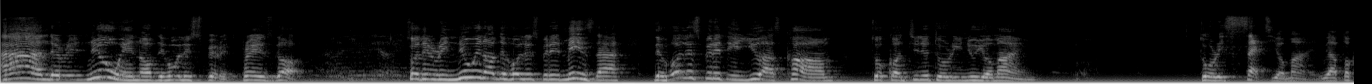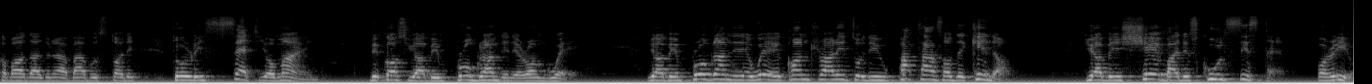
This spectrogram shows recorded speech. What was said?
and the renewing of the Holy Spirit. Praise God. So the renewing of the Holy Spirit means that the Holy Spirit in you has come to continue to renew your mind, to reset your mind. We have talked about that during our Bible study. To reset your mind because you have been programmed in the wrong way. You have been programmed in a way contrary to the patterns of the kingdom. You have been shaped by the school system, for real.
